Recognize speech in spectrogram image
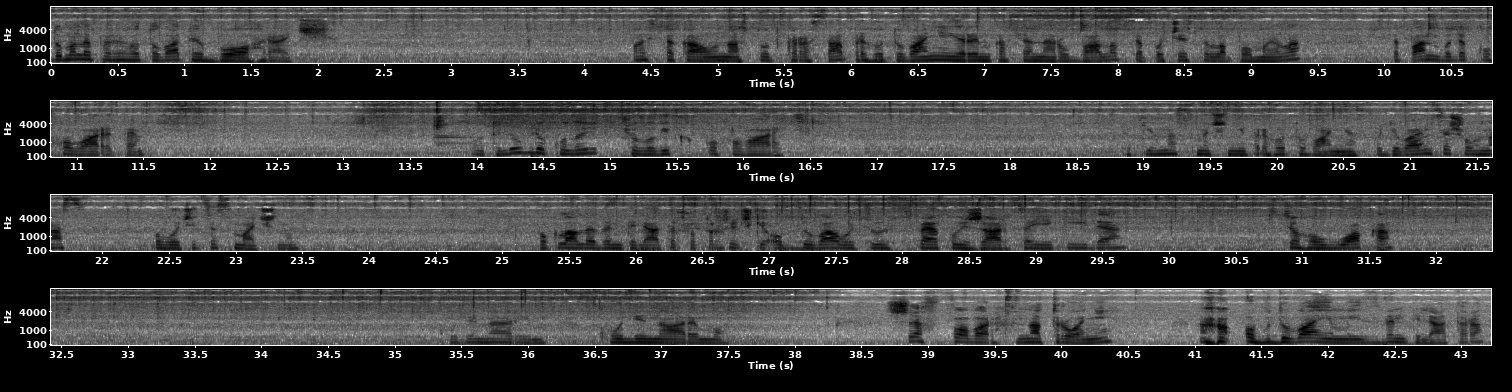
Думали приготувати бограч. Ось така у нас тут краса, приготування. Іринка все нарубала, все почистила, помила. Степан буде куховарити. От люблю, коли чоловік куховарить. Такі в нас смачні приготування. Сподіваємося, що в нас вийде смачно. Поклали вентилятор, щоб трошечки обдував оцю спеку і жар, який йде з цього вока. Кулінарім, кулінаримо. Шеф-повар на троні. Обдуваємо із вентилятора.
